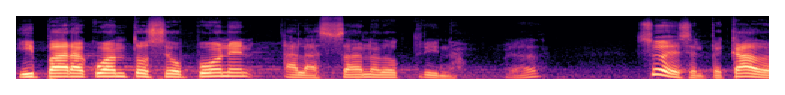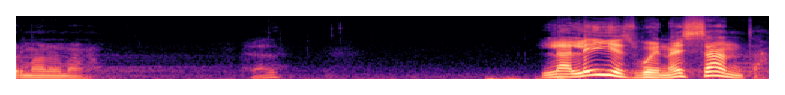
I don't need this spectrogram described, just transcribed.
y para cuantos se oponen a la sana doctrina. Eso es el pecado, hermano, hermano. La ley es buena, es santa.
